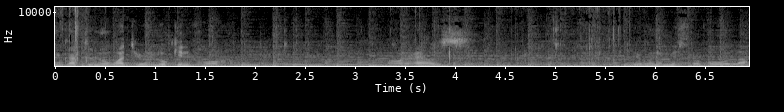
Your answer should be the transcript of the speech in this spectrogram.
You got to know what you're looking for or else you're gonna miss the whole lot.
